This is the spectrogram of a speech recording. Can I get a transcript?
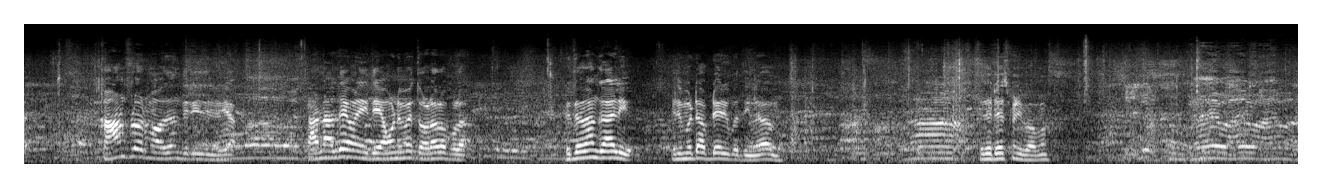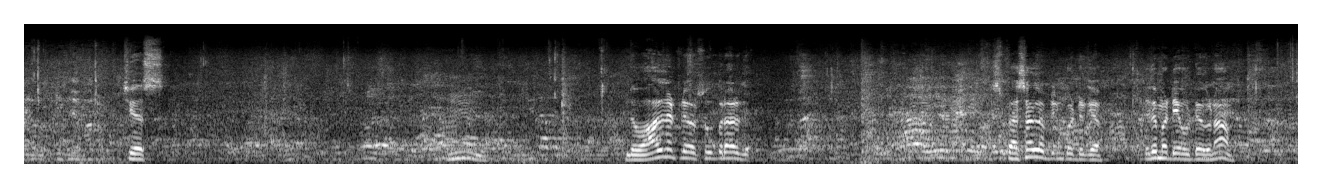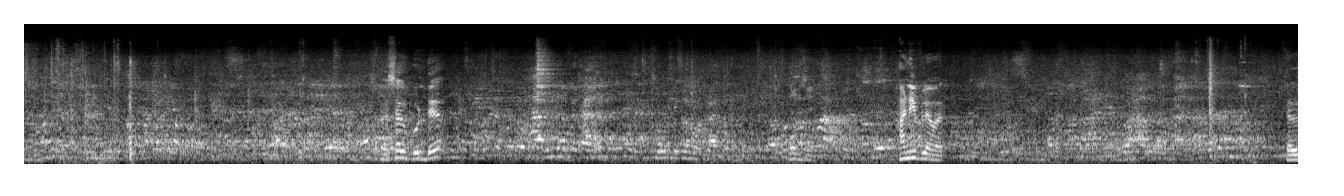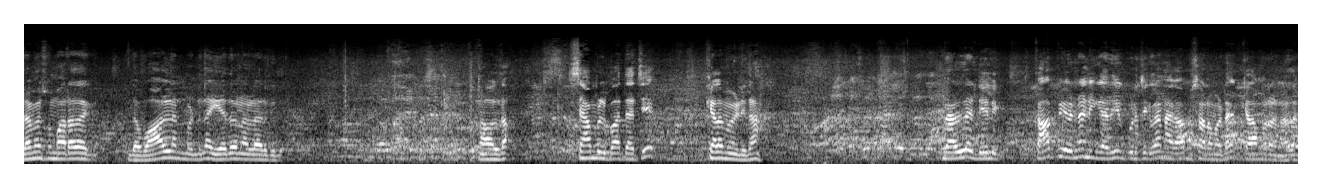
கார்ன்ஃப்ளவர் மாவு தான் தெரியுது நிறையா அதனால தான் அவன் இது எவனுமே தொடர போல. இதுதான் காலி. இது மட்டும் அப்படியே இருக்குது பார்த்தீங்களா இதை டேஸ்ட் பண்ணி பார்ப்போம். சியர்ஸ் ம். இந்த வால்நட் ஃப்ளேவர் சூப்பராக இருக்குது ஸ்பெஷல் அப்படின்னு போட்டிருக்கேன். இது மட்டும் விட்டு வைக்கணும் ஸ்பெஷல் குட்டு ஹனி ஃப்ளேவர் எல்லாமே சுமாராக தான் இருக்குது இந்த வால்நட் மட்டும்தான் ஏதோ நல்லா இருக்குது. அவ்வளோதான் சாம்பிள் பார்த்தாச்சு. கிளம்ப வேண்டியதான் நல்ல டெய்லி காப்பி வேணால் நீங்கள் அதையும் குடிச்சிக்கலாம். நான் காப்பி சாப்பிட மாட்டேன். கிளம்புறதுனால.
